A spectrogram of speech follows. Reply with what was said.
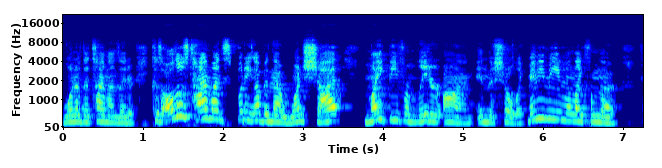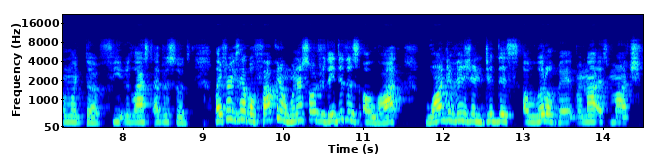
one of the timelines later. Because all those timelines splitting up in that one shot might be from later on in the show. Like maybe even like from the from like the few last episodes. Like for example, Falcon and Winter Soldier, they did this a lot. WandaVision did this a little bit, but not as much.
